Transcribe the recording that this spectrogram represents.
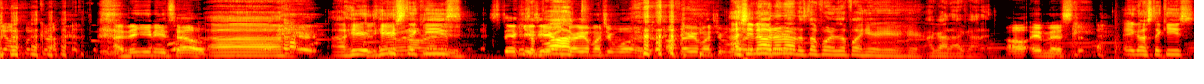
jump across? I think he needs help. Uh, Here, uh here, Just here's do it already. stickies. Stickies, here, I'll throw you a bunch of wood. I'll throw you a bunch of wood. Actually, no, no, no. There's no point. There's no point. Here, here, here. I got it. I got it. Oh, it missed. There you go, stickies.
